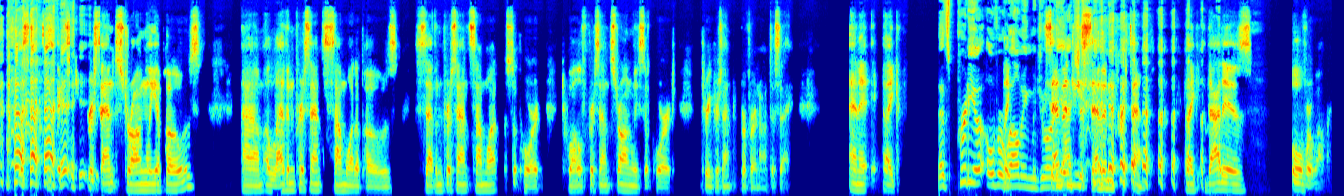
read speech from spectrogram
66% strongly oppose, um, 11% somewhat oppose, 7% somewhat support, 12% strongly support, 3% prefer not to say. And it, like, That's pretty overwhelming majority. 77%. like that is overwhelming.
